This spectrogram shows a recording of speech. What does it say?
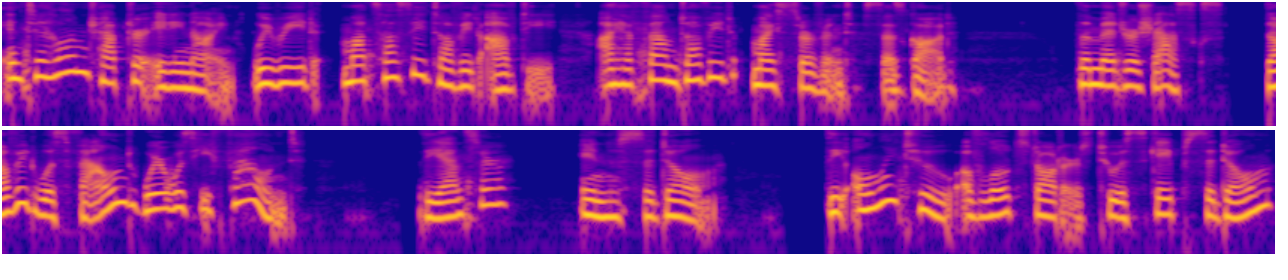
In Tehillim chapter 89, we read, Matzasi David Avdi, I have found David, my servant, says God. The Medrash asks, David was found? Where was he found? The answer? In Sodom. The only two of Lot's daughters to escape Sodom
